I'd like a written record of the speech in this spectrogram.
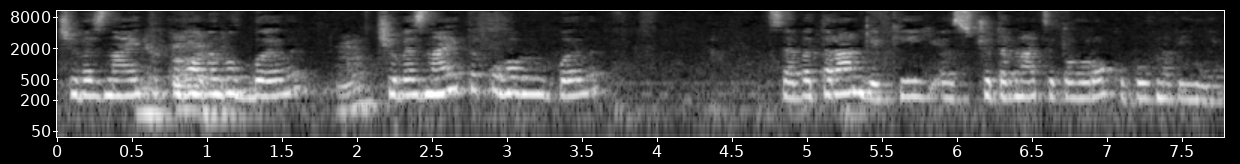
Чи ви знаєте, Ніхто кого не ви вбили? Ну? Чи ви знаєте, кого ви вбили? Це ветеран, який з 14-го року був на війні.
